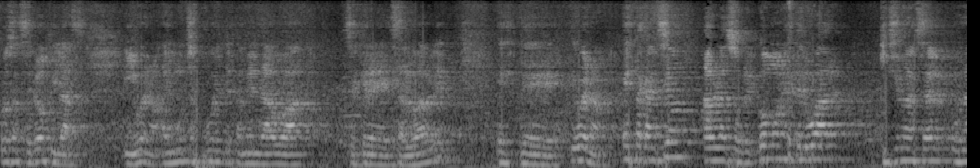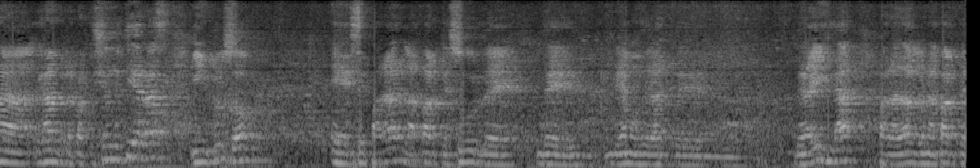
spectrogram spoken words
cosas xerófilas, y bueno, hay muchas fuentes también de agua, se cree saludable. Este, y bueno, esta canción habla sobre cómo en este lugar quisieron hacer una gran repartición de tierras, incluso eh, separar la parte sur de, digamos, de la, de, la, isla para darle una parte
